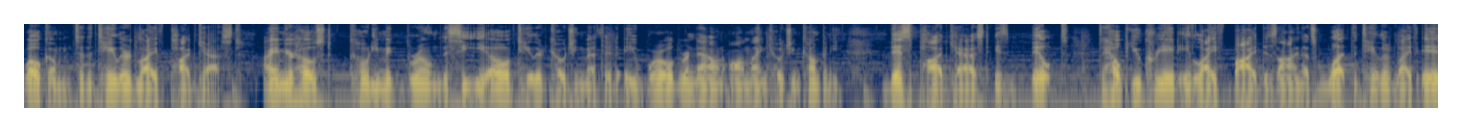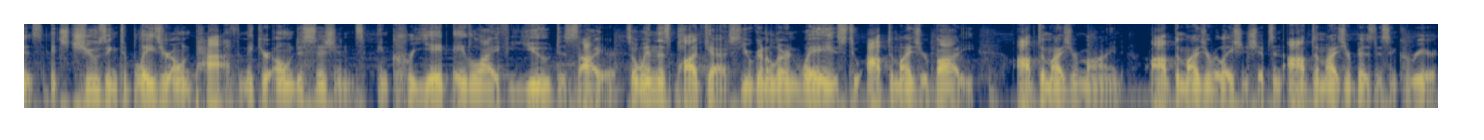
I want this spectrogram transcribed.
Welcome to the Tailored Life Podcast. I am your host, Cody McBroom, the CEO of Tailored Coaching Method, a world renowned online coaching company. This podcast is built to help you create a life by design. That's what the tailored life is. It's choosing to blaze your own path, make your own decisions, and create a life you desire. So, in this podcast, you're going to learn ways to optimize your body, optimize your mind optimize your relationships and optimize your business and career.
